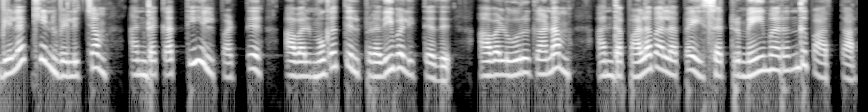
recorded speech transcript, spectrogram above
விளக்கின் வெளிச்சம் அந்த கத்தியில் பட்டு அவள் முகத்தில் பிரதிபலித்தது. அவள் ஒரு கணம் அந்த பளபளப்பை சற்று மெய்மறந்து பார்த்தாள்.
